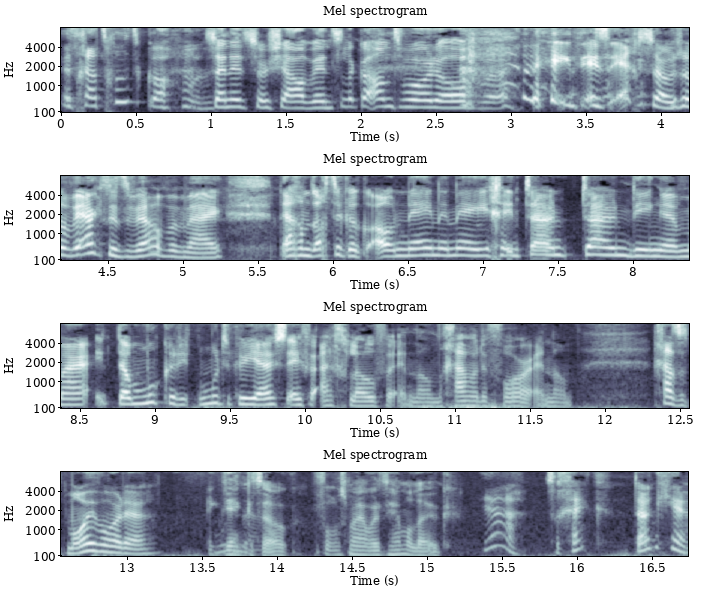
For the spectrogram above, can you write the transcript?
Het gaat goed komen. Zijn dit sociaal wenselijke antwoorden? Of, eh? Nee, het is echt zo. Zo werkt het wel bij mij. Daarom dacht ik ook, oh nee, nee, nee, geen tuin, tuindingen. Maar dan moet ik, er, moet ik er juist even aan geloven. En dan gaan we ervoor en dan gaat het mooi worden. Ik denk het ook. Volgens mij wordt het helemaal leuk. Ja, te gek. Dank je.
